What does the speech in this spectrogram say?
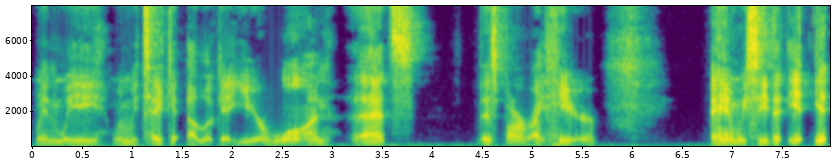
when we when we take a look at year one, that's this bar right here, and we see that it, it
